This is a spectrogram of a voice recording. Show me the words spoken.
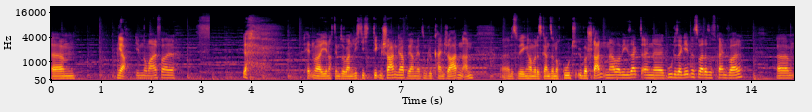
Ähm, ja, im Normalfall, ja, hätten wir je nachdem sogar einen richtig dicken Schaden gehabt. Wir haben ja zum Glück keinen Schaden an. Äh, deswegen haben wir das Ganze noch gut überstanden. Aber wie gesagt, ein äh, gutes Ergebnis war das auf keinen Fall. Ähm,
